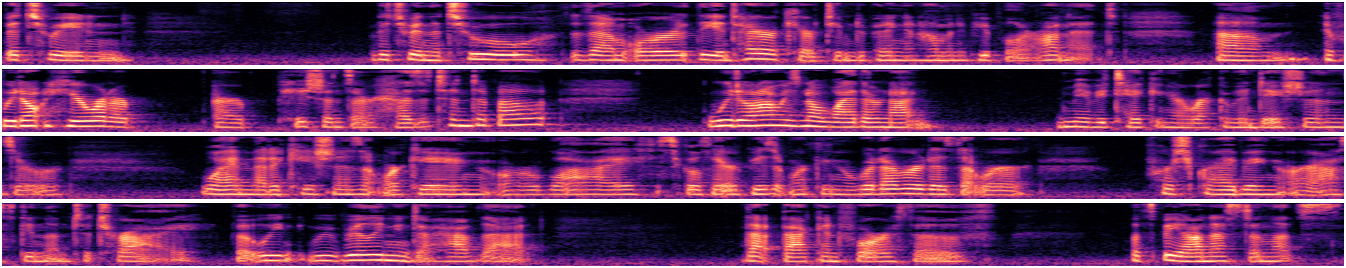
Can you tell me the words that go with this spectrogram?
between between the two them or the entire care team, depending on how many people are on it. Um, if we don't hear what our, our patients are hesitant about, we don't always know why they're not maybe taking our recommendations or why medication isn't working or why physical therapy isn't working or whatever it is that we're prescribing or asking them to try. But we, we really need to have that that back and forth of let's be honest and let's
